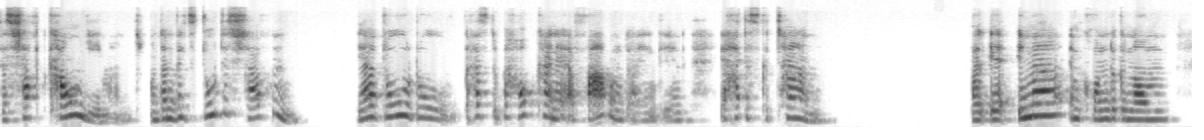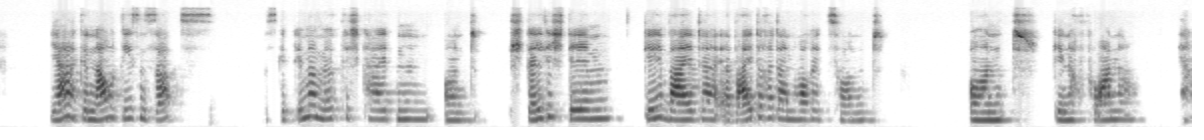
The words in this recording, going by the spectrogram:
das schafft kaum jemand. Und dann willst du das schaffen. Ja, du, du hast überhaupt keine Erfahrung dahingehend. Er hat es getan. Weil er immer im Grunde genommen, ja, genau diesen Satz, es gibt immer Möglichkeiten und stell dich dem, geh weiter, erweitere deinen Horizont und geh nach vorne. Ja.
